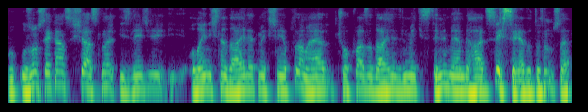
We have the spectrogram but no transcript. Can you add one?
Bu uzun sekans işi aslında izleyici olayın içine dahil etmek için yapılır ama eğer çok fazla dahil edilmek istenilmeyen bir hadise ise ya da durumsa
